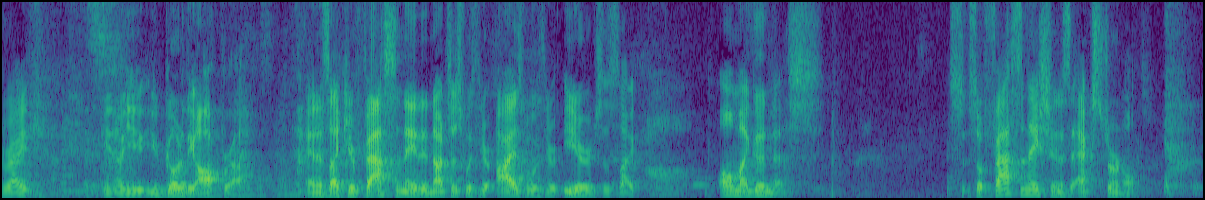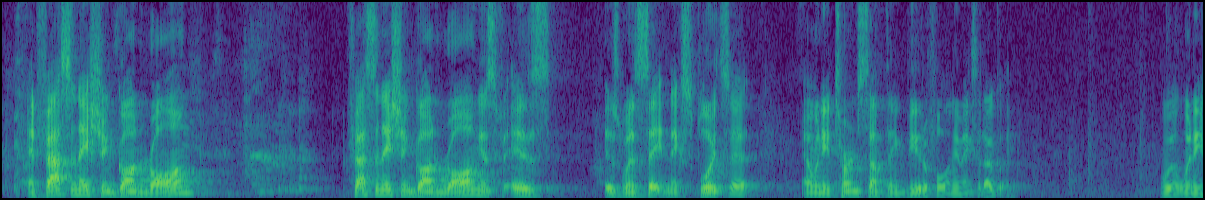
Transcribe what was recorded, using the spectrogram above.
right? you know, you, you go to the opera, and it's like you're fascinated not just with your eyes but with your ears. It's like, oh my goodness. So, fascination is external. And fascination gone wrong, fascination gone wrong is, is, is when Satan exploits it and when he turns something beautiful and he makes it ugly. When he,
